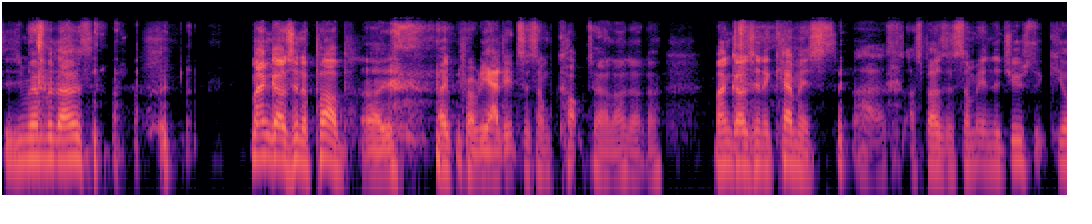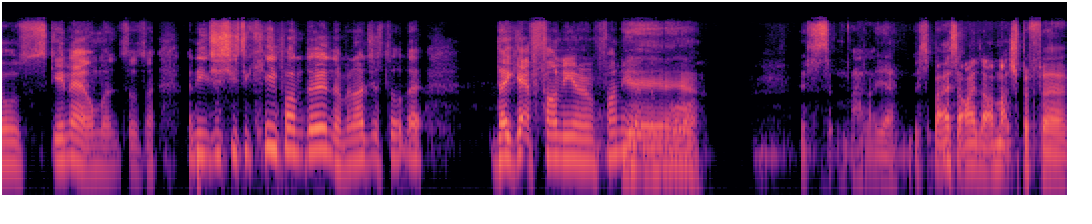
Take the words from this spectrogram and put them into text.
Did you remember those? mangoes in a pub. Uh, yeah. They probably add it to some cocktail. I don't know. Mangoes in a chemist. Ah, I suppose there's something in the juice that cures skin ailments or something. And he just used to keep on doing them. And I just thought that they get funnier and funnier. Yeah, the yeah, more. yeah. It's I yeah. It's but I, I much prefer.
